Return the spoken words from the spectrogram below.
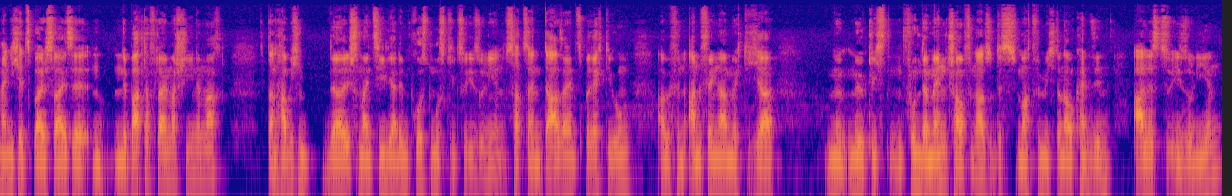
Wenn ich jetzt beispielsweise eine Butterfly-Maschine mache, dann habe ich, da ist mein Ziel ja, den Brustmuskel zu isolieren. Es hat seine Daseinsberechtigung, aber für einen Anfänger möchte ich ja möglichst ein Fundament schaffen. Also das macht für mich dann auch keinen Sinn, alles zu isolieren,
